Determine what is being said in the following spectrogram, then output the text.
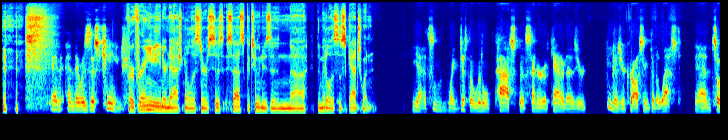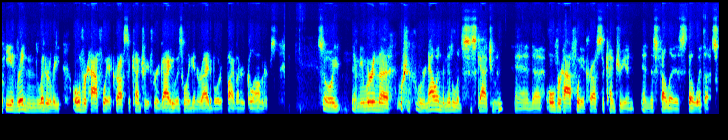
and and there was this change. For for any international listeners, Saskatoon is in uh, the middle of Saskatchewan. Yeah, it's like just a little past the center of Canada as you're as you're crossing to the west. And so he had ridden literally over halfway across the country for a guy who was only going to ride about 500 kilometers. So I mean, we're in the we're, now in the middle of Saskatchewan and uh, over halfway across the country, and and this fella is still with us,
